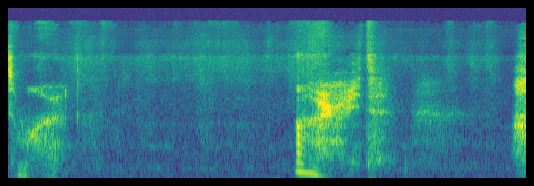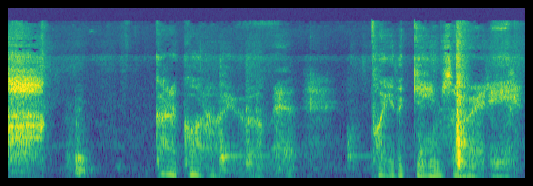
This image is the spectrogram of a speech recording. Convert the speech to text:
tomorrow. Alright. Gotta go to my room and play the games already.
